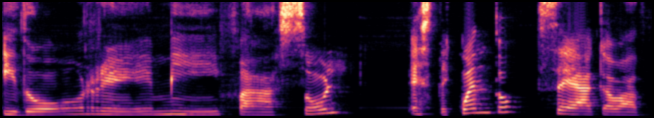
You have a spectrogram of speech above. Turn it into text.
Y do, re, mi, fa, sol este cuento se ha acabado.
